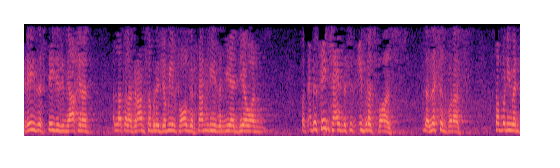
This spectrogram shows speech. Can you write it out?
raise their stages in the akhirat. Allah Ta'ala grant sabr jameel to all their families and near and dear ones. But at the same time, this is ibrat for us, the lesson for us. Somebody went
